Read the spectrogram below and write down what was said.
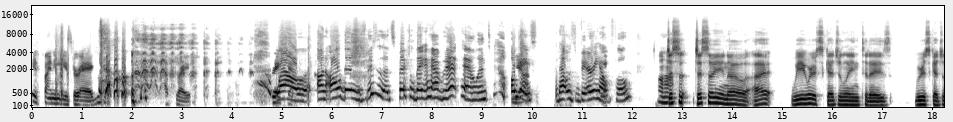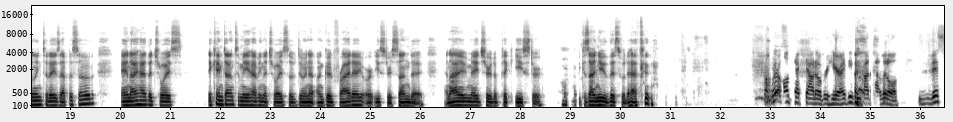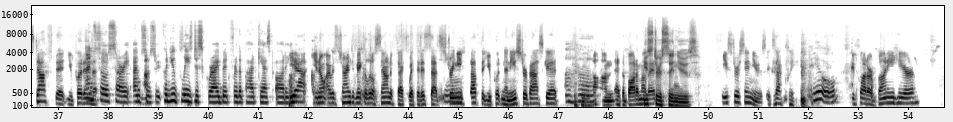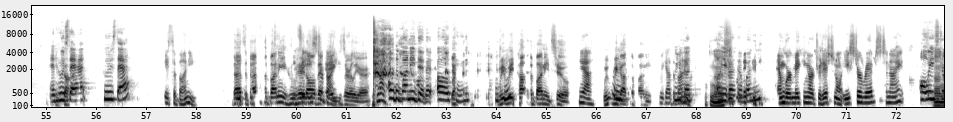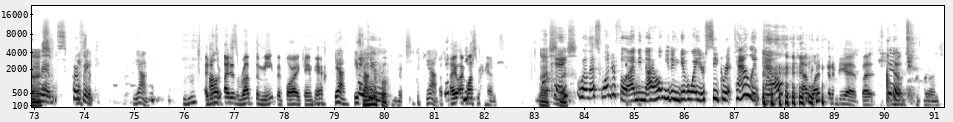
it's finding Easter eggs. That's right. Great wow. On all days, this is a special day to have that talent. Okay. Yeah. s- That was very helpful. Uh-huh. Just so, just so you know, I we were scheduling today's we were scheduling today's episode and I had the choice it came down to me having the choice of doing it on Good Friday or Easter Sunday. And I made sure to pick Easter because I knew this would happen. We're all decked out over here. I've even got that little this stuff that you put in. I'm the, so sorry. I'm so sorry. Could you please describe it for the podcast audience? yeah, you know, I was trying to make a little sound effect with it. It's that stringy stuff that you put in an Easter basket Uh-huh. um, at the bottom of Easter it. Easter sinews. Easter sinews, exactly. Ew. We've got our bunny here. And We've who's got- that? Who's that? It's a bunny. That's that's the bunny who It's hid all Easter the bunny. eggs earlier. Oh, the bunny did it. Oh, Yeah. okay. We we caught the bunny too. Yeah, We we got the bunny. we got the You bunny. got- oh, you got the bunny? And we're making our traditional Easter ribs tonight. Oh, Easter nice. ribs. That's what- Perfect. Yeah. hmm I just I'll- I just rubbed the meat before I came here. Yeah, he's Thank got. Wonderful. Yeah. I, I washed my hands. Nice, Okay. nice. Well, that's wonderful. I mean, I hope you didn't give away your secret talent now. That was gonna be it, but now Shoot.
